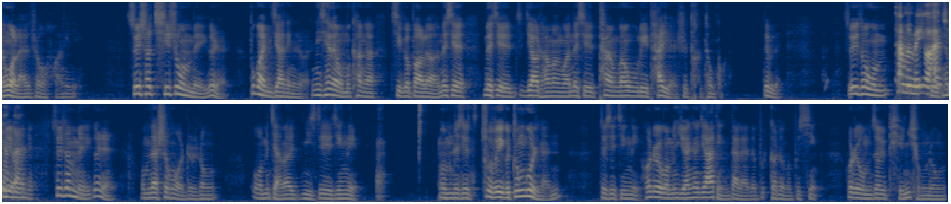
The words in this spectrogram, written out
等我来的时候我还给你。”所以说，其实我们每一个人，不管你家庭是什么，你现在我们看看七哥爆料那些那些腰缠万贯那些贪官污吏，他也是很痛苦的，对不对？所以说我们他们没有对安全感，他没有安全。所以说每个人，我们在生活之中，我们讲了你这些经历，我们这些作为一个中国人，这些经历，或者我们原生家庭带来的不各种的不幸，或者我们作为贫穷中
